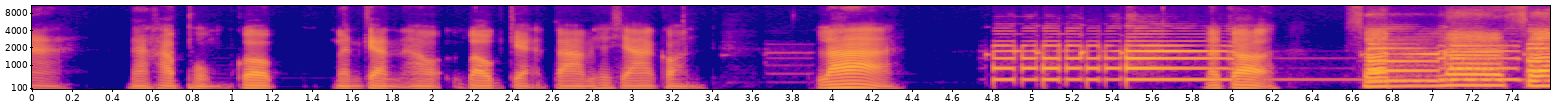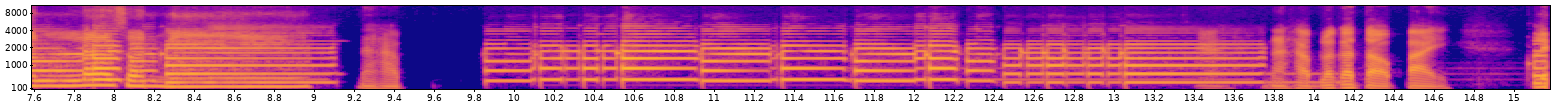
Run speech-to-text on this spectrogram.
อ่านะครับผมก็เหมือนกันเอาเราแกะตามช้าๆก่อนลาแล้วก็ซอนลาซอนลาซอนมี นะครับนะครับ แล้วก็ต่อไปเล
